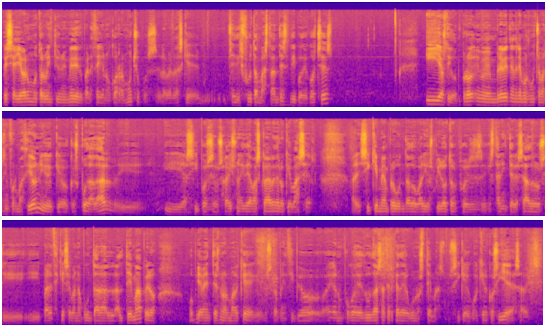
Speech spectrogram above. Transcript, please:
Pese a llevar un motor 21 y medio que parece que no corra mucho, pues la verdad es que se disfrutan bastante este tipo de coches. Y ya os digo, en breve tendremos mucha más información y que, os pueda dar y, así pues os hagáis una idea más clara de lo que va a ser. sí que me han preguntado varios pilotos pues que están interesados y, parece que se van a apuntar al, tema, pero obviamente es normal que, pues, al principio hayan un poco de dudas acerca de algunos temas. Así que cualquier cosilla ya sabéis.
